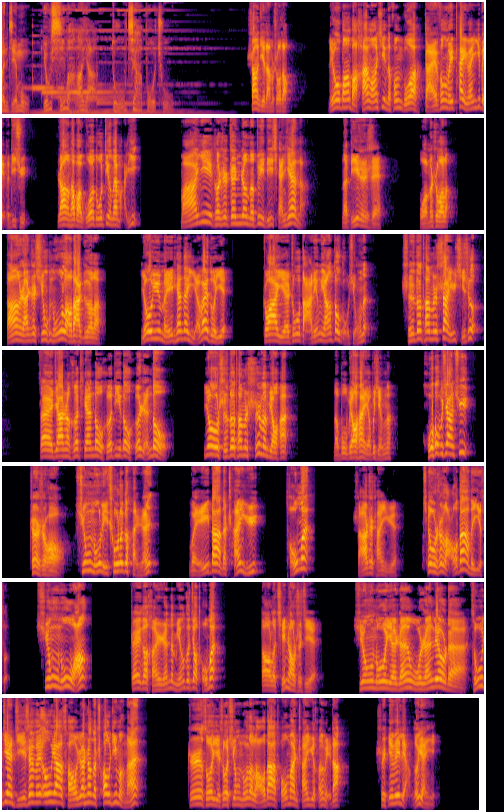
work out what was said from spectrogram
本节目由喜马拉雅独家播出。上集咱们说到，刘邦把韩王信的封国改封为太原以北的地区，让他把国都定在马邑。马邑可是真正的对敌前线呢。那敌人是谁？我们说了，当然是匈奴老大哥了。由于每天在野外作业，抓野猪、打羚羊、斗狗熊的，使得他们善于骑射。再加上和天斗、和地斗、和人斗，又使得他们十分彪悍。那不彪悍也不行啊，活不下去。这时候，匈奴里出了个狠人，伟大的单于头曼。啥是单于？就是老大的意思。匈奴王这个狠人的名字叫头曼。到了秦朝时期。匈奴也人五人六的，逐渐跻身为欧亚草原上的超级猛男。之所以说匈奴的老大头曼单于很伟大，是因为两个原因：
